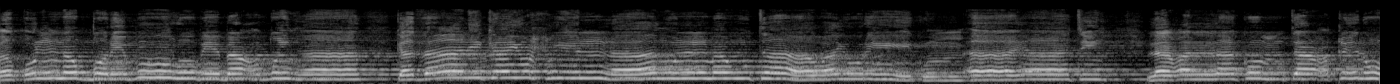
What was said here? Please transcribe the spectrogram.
فقلنا اضربوه ببعضها كذلك يحيي الله الموتى ويريكم آياته لعلكم تعقلون.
